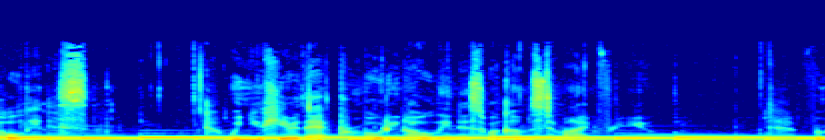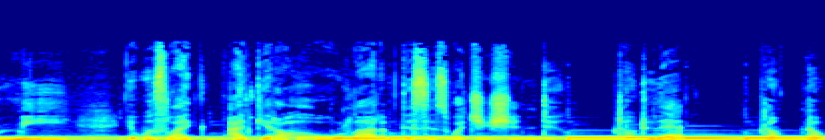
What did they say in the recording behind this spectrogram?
holiness. When you hear that, promoting holiness, what comes to mind for you? For me, it was like I'd get a whole lot of this is what you shouldn't do. Don't do that. Don't, nope.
